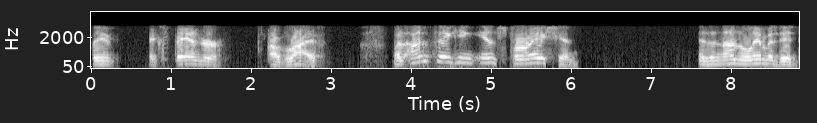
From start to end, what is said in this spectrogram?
the expander of life. But unthinking inspiration is an unlimited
